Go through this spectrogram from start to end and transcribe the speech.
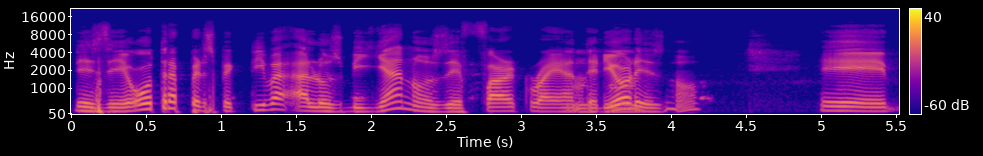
desde otra perspectiva a los villanos de Far Cry anteriores, ¿no? Eh,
